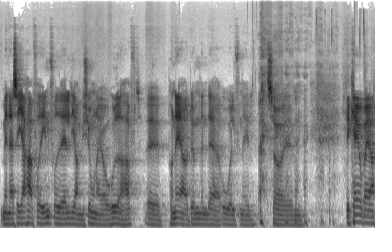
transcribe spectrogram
Men altså, jeg har fået indfriet alle de ambitioner, jeg overhovedet har haft øh, på nær at dømme den der OL-finale. Så øh, det kan jo være,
